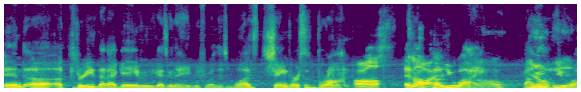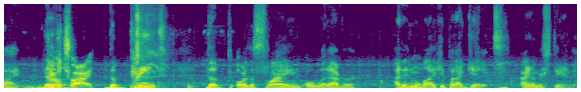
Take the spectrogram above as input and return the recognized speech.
And uh, a three that I gave, and you guys are gonna hate me for this, was Shane versus Braun. Oh, And I'll tell you why. Oh, I'll You- tell you why. you can try. the paint, the or the slime or whatever. I didn't like it, but I get it. I understand it.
